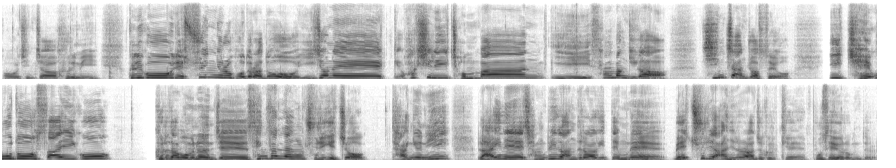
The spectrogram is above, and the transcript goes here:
어, 진짜 흐름이. 그리고 이제 수익률을 보더라도 이전에 확실히 전반 이 상반기가 진짜 안 좋았어요. 이 재고도 쌓이고 그러다 보면은 이제 생산량을 줄이겠죠. 당연히 라인에 장비가 안 들어가기 때문에 매출이 안 일어나죠. 그렇게 보세요, 여러분들.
